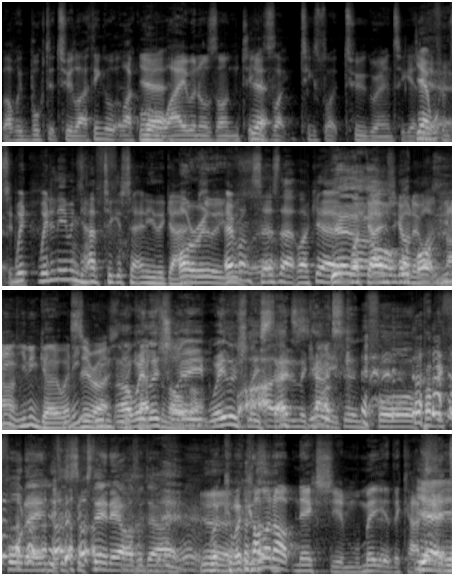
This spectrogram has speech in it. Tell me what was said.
Like we booked it too. Like I think like we Yeah. were away when it was on tickets. Yeah. Like tickets were like two grand to get Yeah, there from we, Sydney. we didn't even have tickets to any of the games. Oh, really? Everyone says that. Like, yeah, Yeah, what no, games oh, you going to? Oh, Like, you nah. didn't. You didn't go to any. Zero. You were just in No, the we Caxton the literally, time. we literally Wow, stayed in the that's. Caxton for probably 14 to 16 hours a day. We're, we're coming up next year and we'll meet you at the cafe. Yeah, Yeah, yeah,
